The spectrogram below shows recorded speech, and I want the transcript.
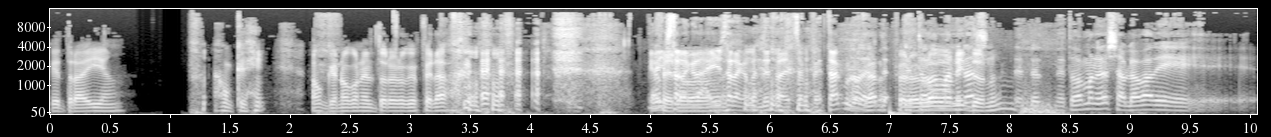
que traían, aunque, aunque no con el torero que esperaba. Ahí, está la, Pero- ahí está la grandeza de este espectáculo, No, de- Pero de todas lo bonito, maneras- ¿no? de- de- de todas maneras se hablaba de...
